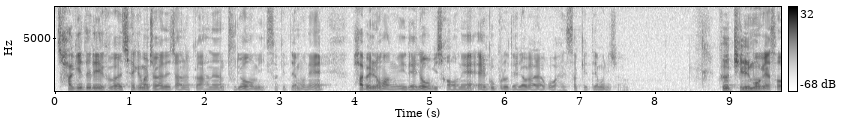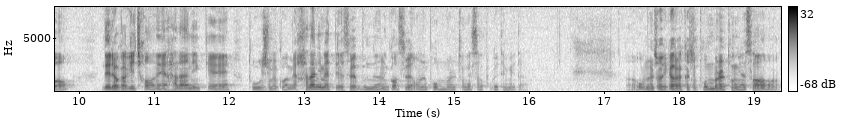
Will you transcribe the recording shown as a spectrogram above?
자기들이 그거에 책임을 져야 되지 않을까 하는 두려움이 있었기 때문에 바벨론 왕이 내려오기 전에 애굽으로 내려가라고 했었기 때문이죠. 그 길목에서 내려가기 전에 하나님께 도우심을 구하며 하나님의 뜻을 묻는 것을 오늘 본문을 통해서 보게 됩니다. 어, 오늘 저희가 허락하신 본문을 통해서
